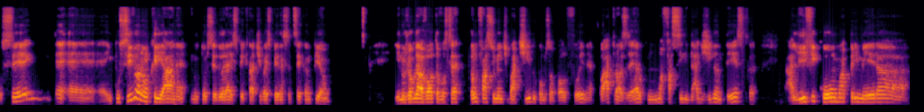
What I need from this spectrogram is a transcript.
você é, é, é, impossível não criar né, no torcedor a expectativa, a esperança de ser campeão. E no jogo da volta você é tão facilmente batido como São Paulo foi, né? 4 a 0 com uma facilidade gigantesca. Ali ficou uma primeira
